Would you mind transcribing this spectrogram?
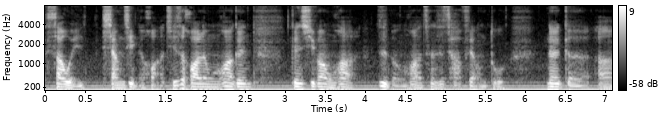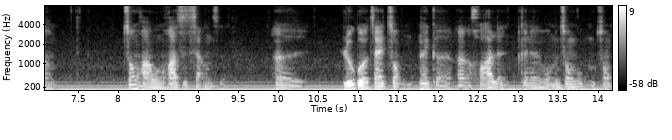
稍微相近的话，其实华人文化跟跟西方文化、日本文化真的是差非常多。那个啊、中华文化是这样子，呃，如果在中那个呃华人，可能我们中中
